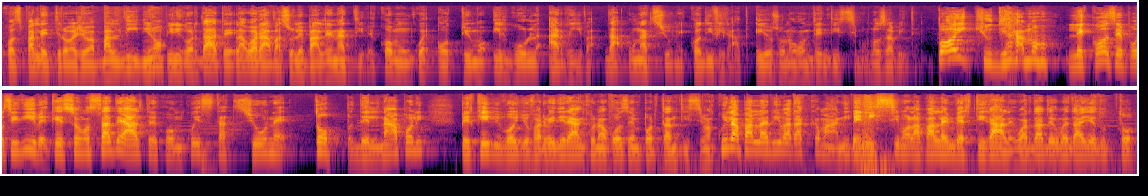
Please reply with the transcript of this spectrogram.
con Spalletti lo faceva Baldini, no? Vi ricordate? Lavorava sulle palle inattive. Comunque ottimo, il gol arriva da un'azione codificata e io sono contentissimo, lo sapete. Poi chiudiamo le cose positive che sono state altre con questa azione top del Napoli perché vi voglio far vedere anche una cosa importantissima. Qui la palla arriva a Rachmani, benissimo la palla in verticale, guardate come taglia tutto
